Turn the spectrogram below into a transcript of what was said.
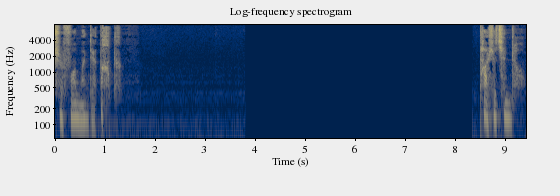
是佛门的大德，他是清朝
